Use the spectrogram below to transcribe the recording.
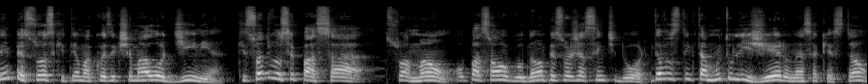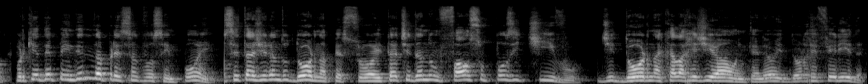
Tem pessoas que têm uma coisa que chama alodínia, que só de você passar sua mão ou passar um algodão, a pessoa já sente dor. Então você tem que estar muito ligeiro nessa questão, porque dependendo da pressão que você impõe, você está gerando dor na pessoa e está te dando um falso positivo de dor naquela região, entendeu? E dor referida.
